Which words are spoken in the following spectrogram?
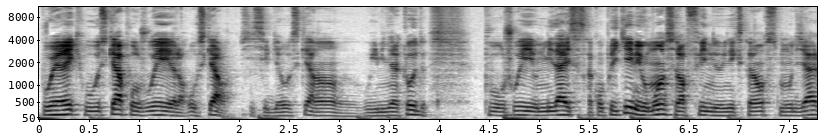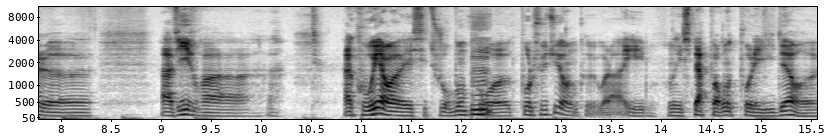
pour Eric ou Oscar, pour jouer, alors Oscar, si c'est bien Oscar, hein, ou Emilien Claude, pour jouer une médaille, ça sera compliqué, mais au moins, ça leur fait une, une expérience mondiale euh, à vivre, à, à courir, et c'est toujours bon pour, euh, pour le futur. Donc euh, voilà, et on espère par contre pour les leaders euh,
